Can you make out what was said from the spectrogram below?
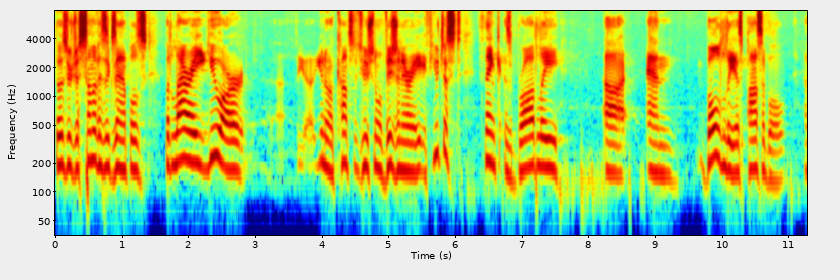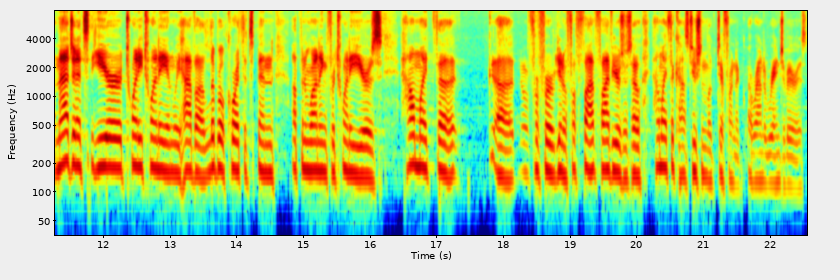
Those are just some of his examples. But Larry, you are you know, a constitutional visionary, if you just think as broadly uh, and boldly as possible, imagine it's the year 2020 and we have a liberal court that's been up and running for 20 years. How might the uh, for, for you know for five, five years or so, how might the Constitution look different around a range of areas?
